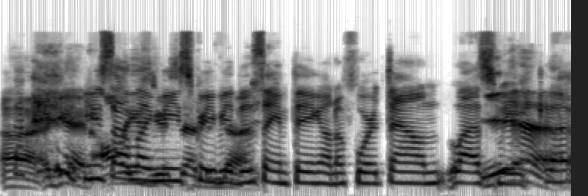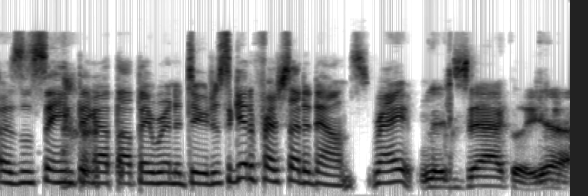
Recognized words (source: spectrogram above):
again, you sound like me screaming the same thing on a fourth down last yeah. week. That was the same thing I thought they were going to do just to get a fresh set of downs, right? Exactly. Yeah.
